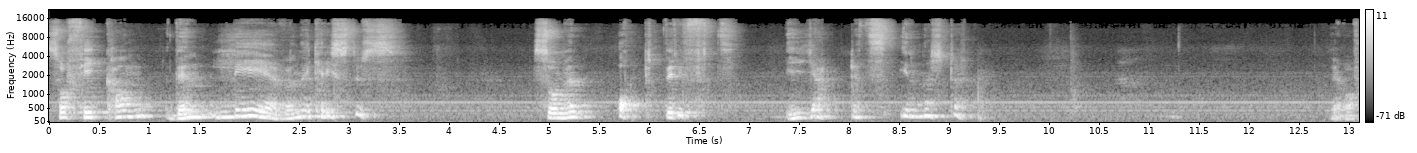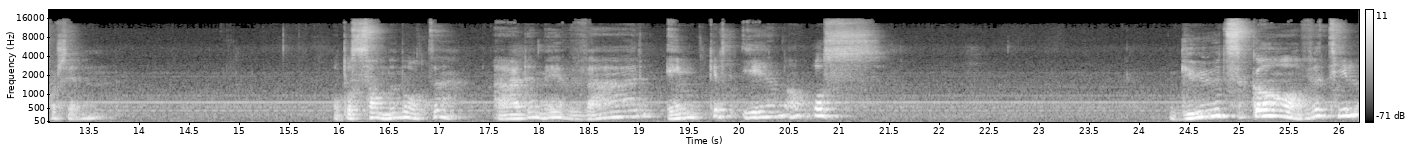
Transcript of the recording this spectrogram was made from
så fikk han den levende Kristus som en oppdrift i hjertets innerste. Det var forskjellen. Og på samme måte er det med hver enkelt en av oss. Guds gave til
